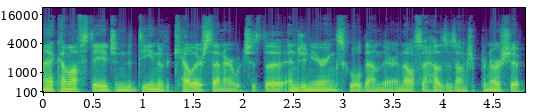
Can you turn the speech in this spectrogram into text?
And I come off stage and the dean of the Keller Center, which is the engineering school down there and also houses entrepreneurship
